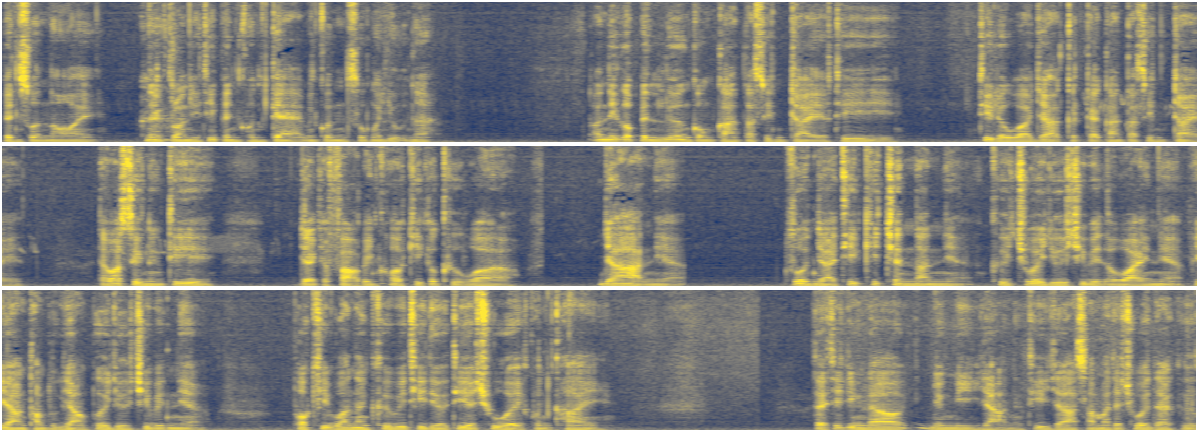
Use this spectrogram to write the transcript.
เป็นส่วนน้อย ในกรณีที่เป็นคนแก่เป็นคนสูงอายุนะ อันนี้ก็เป็นเรื่องของการตัดสินใจที่ ที่เรียกว่ายากเกิดแก่การตัดสินใจ แต่ว่าสิ่งหนึ่งที่อยากจะฝากเป็นข้อคิดก็คือว่าญาติเนี่ยส่วนใหญ่ที่คิดเช่นนั้นเนี่ยคือช่วยยื้อชีวิตเอาไว้เนี่ยพยายามทำทุกอย่างเพื่อยื้อชีวิตเนี่ยเพราะคิดว่านั่นคือวิธีเดียวที่จะช่วยคนไข้ แต่ที่จริงแล้วยังมีอย่างหนึ่งที่ญาติสามารถจะช่วยได้คือ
